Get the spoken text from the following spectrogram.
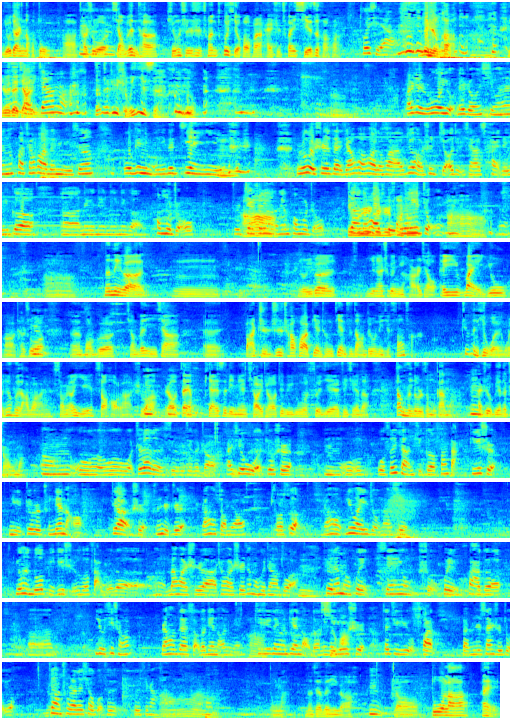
有点脑洞啊。他说想问他平时是穿拖鞋画画还是穿鞋子画画？拖鞋啊？为什么？因为在家里。家嘛。但他这什么意思啊？搞不懂。嗯。而且如果有那种喜欢画插画的女生，我给你们一个建议。如果是在家画画的话，最好是脚底下踩着一个呃那个那那那个泡沫轴，就是健身用的那个泡沫轴，这样的话腿不容易肿啊。嗯啊，那那个嗯，有一个应该是个女孩叫 A Y U 啊，她说嗯，宝哥想问一下呃，把纸质插画变成电子档都有哪些方法？这问题我我先回答吧，扫描仪扫好了是吧？然后在 PS 里面调一调对比度、色阶这些的，大部分都是这么干吗？还是有别的招吗？嗯，我我我知道的就是这个招，而且我就是，嗯，我我分享几个方法。第一是你就是纯电脑，第二是纯纸质，然后扫描调色，然后另外一种呢是。有很多比利时和法国的呃漫画师啊、插画师，他们会这样做，就是他们会先用手绘画个呃六七成，然后再扫到电脑里面，继续再用电脑的那个优势再继续画百分之三十左右，这样出来的效果会会非常好。嗯，懂了。那再问一个啊，嗯，叫多拉爱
